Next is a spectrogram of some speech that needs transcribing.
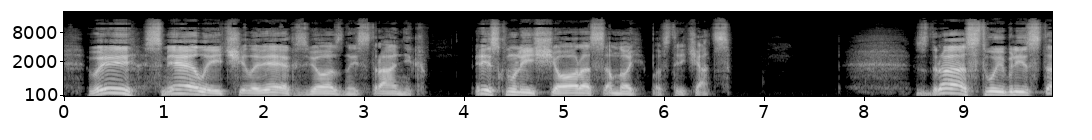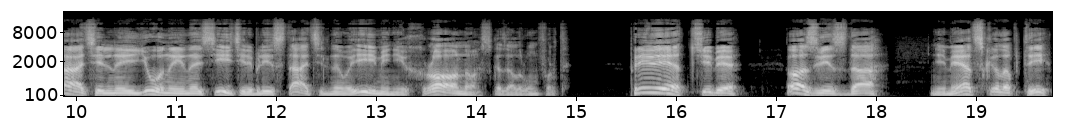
— Вы смелый человек, звездный странник. Рискнули еще раз со мной повстречаться. «Здравствуй, блистательный юный носитель блистательного имени Хроно», — сказал Румфорд. «Привет тебе, о звезда немецкой лапты!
